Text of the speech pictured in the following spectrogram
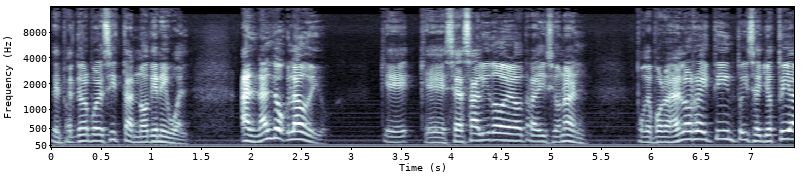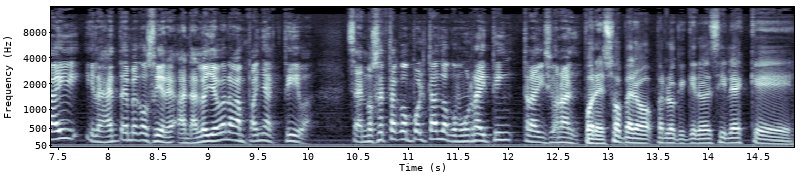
del Partido No Progresista no tiene igual. Arnaldo Claudio, que, que se ha salido de lo tradicional, porque por ejemplo rating tú dices, yo estoy ahí y la gente me considera, Arnaldo lleva una campaña activa. O sea, no se está comportando como un rating tradicional. Por eso, pero, pero lo que quiero decir es que,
